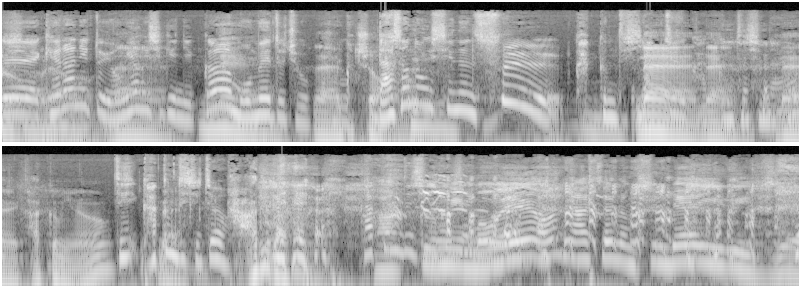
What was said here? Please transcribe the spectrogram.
네, 계란이 또 영양식이니까 네. 몸에도 좋고. 네, 그쵸. 나선홍 씨는 술 가끔 드시죠? 네, 가끔 네. 드시나요? 네, 가끔요. 드시- 가끔 드시죠? 아주 가끔. 가끔 드시면 가끔이 뭐예요? 나선홍 씨 매일이지.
